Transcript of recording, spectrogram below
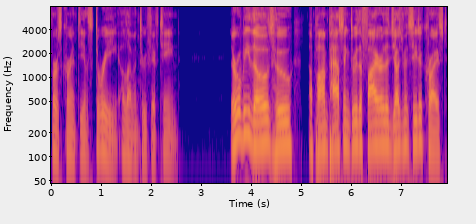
1 Corinthians 3 11 through 15. There will be those who, upon passing through the fire of the judgment seat of Christ,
